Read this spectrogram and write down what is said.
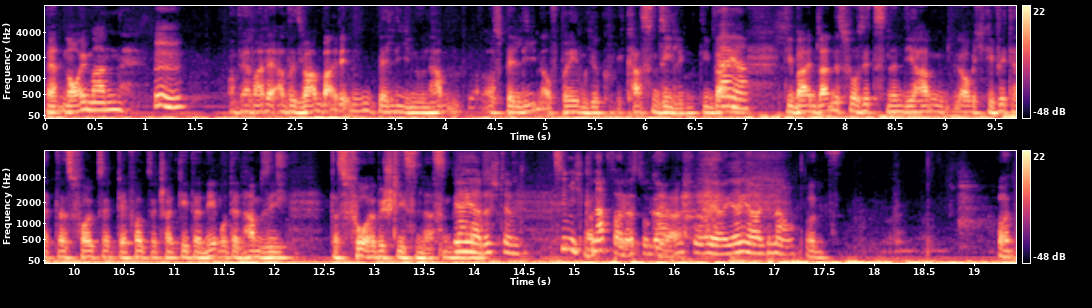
Bernd Neumann mhm. und wer war der andere? Die waren beide in Berlin und haben aus Berlin auf Bremen geguckt, Carsten Sieling. Die beiden, ah, ja. die beiden Landesvorsitzenden, die haben, glaube ich, gewittert, dass Volks, der Volksentscheid geht daneben und dann haben sie das vorher beschließen lassen. Ja, ja, das stimmt. Ziemlich knapp war das sogar ja. Ne, vorher. Ja, ja, genau. Und, und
